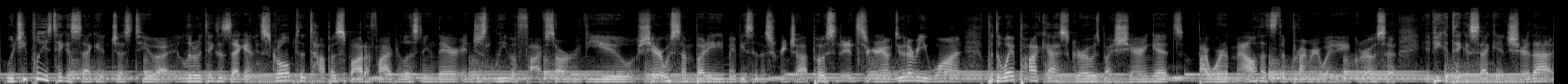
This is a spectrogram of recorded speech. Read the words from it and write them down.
would you please take a second just to, uh, it literally takes a second, scroll up to the top of Spotify if you're listening there and just leave a five star review. Share it with somebody, maybe send a screenshot, post it on Instagram, do whatever you want. But the way podcasts grow is by sharing it by word of mouth. That's the primary way they grow. So if you could take a second and share that,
